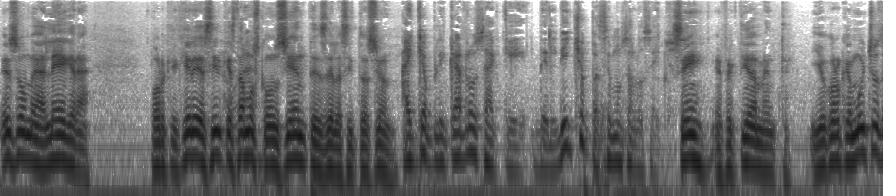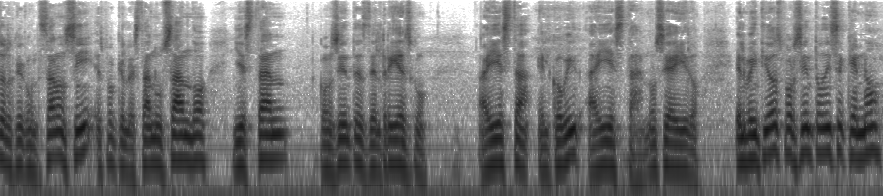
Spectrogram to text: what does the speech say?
Eso me alegra porque quiere decir que estamos conscientes de la situación. Hay que aplicarlos a que del dicho pasemos a los hechos. Sí, efectivamente. Y yo creo que muchos de los que contestaron sí es porque lo están usando y están conscientes del riesgo. Ahí está, el COVID ahí está, no se ha ido. El 22% dice que no,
